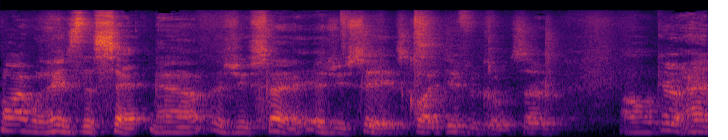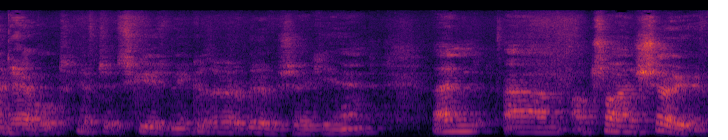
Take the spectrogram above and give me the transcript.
Right, well here's the set. Now, as you say, as you see, it's quite difficult. So I'll go handheld, you have to excuse me because I've got a bit of a shaky hand, and um, I'll try and show you.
